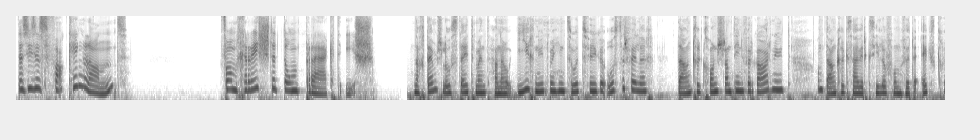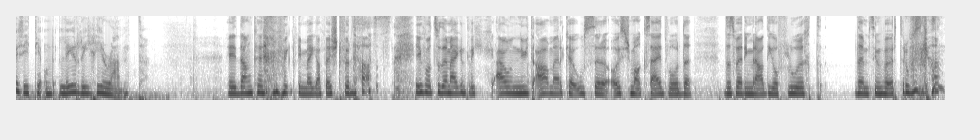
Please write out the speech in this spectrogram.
dass unser fucking Land vom Christentum geprägt ist. Nach dem Schlussstatement habe auch ich nichts mehr hinzuzufügen, außer vielleicht danke Konstantin für gar nichts und danke Xavier Xylophon für den exquisite und lehrreiche Rant. Ich danke wirklich mega fest für das. Ich wollte zudem eigentlich auch nichts anmerken, außer uns ist mal gesagt worden, dass wer im Radio flucht, dem sind Wörter ausgegangen.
